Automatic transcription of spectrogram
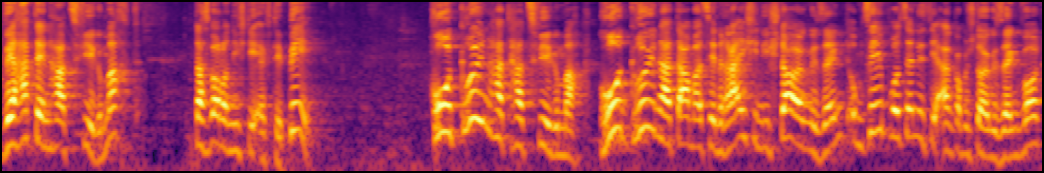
Wer hat denn Hartz IV gemacht? Das war doch nicht die FDP. Rot-Grün hat Hartz IV gemacht. Rot-Grün hat damals den Reichen die Steuern gesenkt. Um 10% ist die Einkommensteuer gesenkt worden.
